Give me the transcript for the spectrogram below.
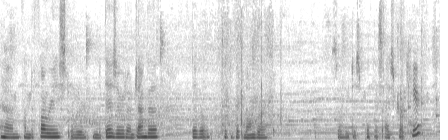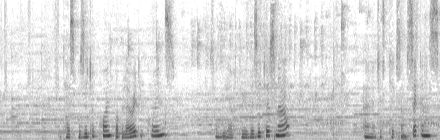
um, from the forest or from the desert or jungle, they will take a bit longer. So we just put this ice block here. It has visitor points, popularity points. So we have three visitors now. And it just takes some seconds.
